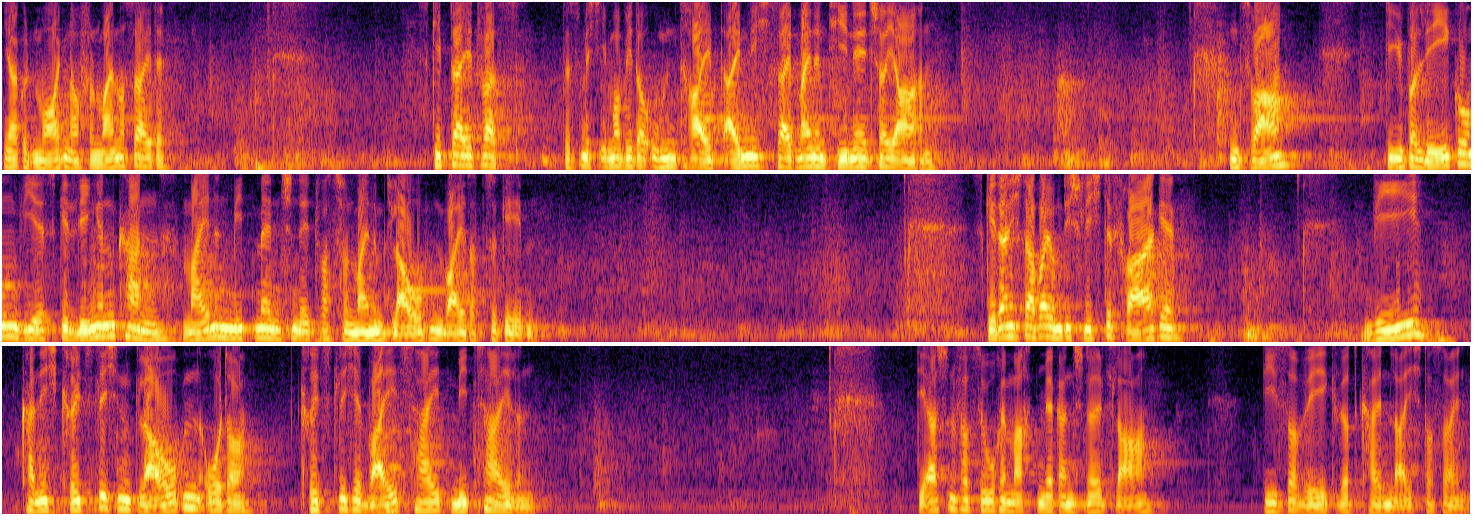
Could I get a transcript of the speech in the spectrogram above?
Ja, guten Morgen auch von meiner Seite. Es gibt da etwas, das mich immer wieder umtreibt, eigentlich seit meinen Teenagerjahren. Und zwar die Überlegung, wie es gelingen kann, meinen Mitmenschen etwas von meinem Glauben weiterzugeben. Es geht eigentlich dabei um die schlichte Frage, wie kann ich christlichen Glauben oder christliche Weisheit mitteilen? Die ersten Versuche machten mir ganz schnell klar, dieser Weg wird kein leichter sein.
